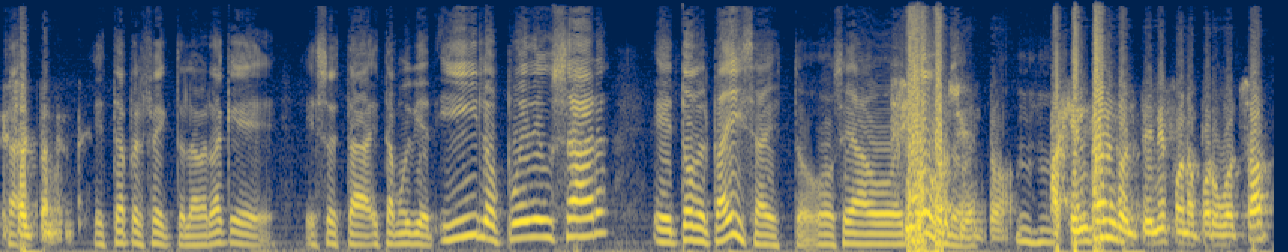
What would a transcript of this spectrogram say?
exactamente. Está, perfecto, la verdad que eso está, está muy bien. Y lo puede usar eh, todo el país a esto, o sea, o el 100%. Agendando el teléfono por WhatsApp,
